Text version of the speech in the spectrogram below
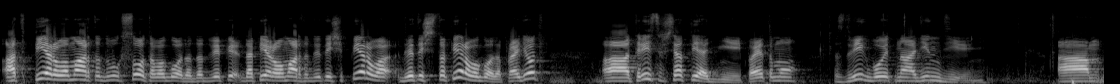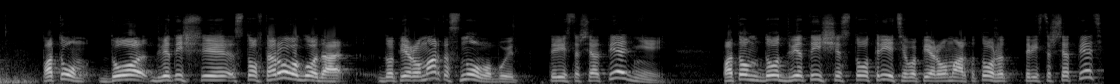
от 1 марта 200 года до 1 марта 2001, 2101 года пройдет 365 а, дней, поэтому сдвиг будет на один день. А потом до 2102 года до 1 марта снова будет 365 дней. Потом до 2103 1 марта тоже 365.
